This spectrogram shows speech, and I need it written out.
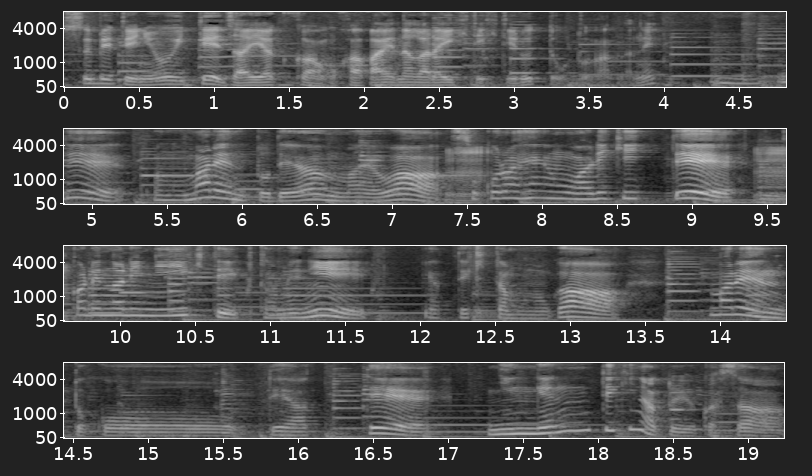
全てにおいて罪悪感を抱えながら生きてきてるってことなんだね。うん、でこのマレンと出会う前は、うん。そこら辺を割り切って、うん。彼なりに生きていくためにやってきたものがマレンとこう出会って人間的なというかさ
